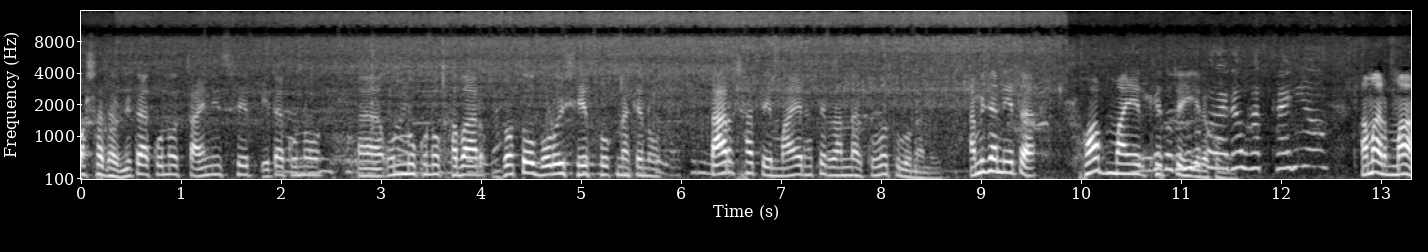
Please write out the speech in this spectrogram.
অসাধারণ। এটা কোনো চাইনিজ শেফ এটা কোনো অন্য কোনো খাবার, যত বড়ই শেফ হোক না কেন, তার সাথে মায়ের হাতের রান্নার কোনো তুলনা নেই। আমি জানি এটা সব মায়ের ক্ষেত্রেই এরকম। আমার মা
